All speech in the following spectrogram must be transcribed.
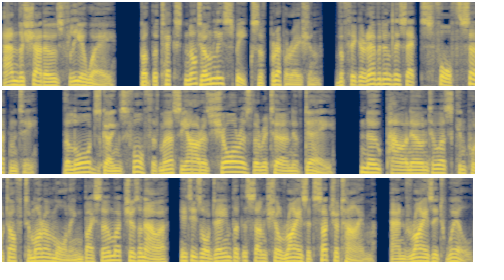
and the shadows flee away. But the text not only speaks of preparation, the figure evidently sets forth certainty. The Lord's goings forth of mercy are as sure as the return of day. No power known to us can put off tomorrow morning by so much as an hour, it is ordained that the sun shall rise at such a time, and rise it will.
